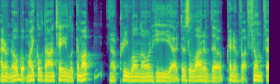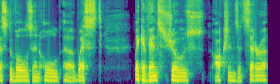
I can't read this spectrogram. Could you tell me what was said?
I don't know. But Michael Dante, look him up. Uh, pretty well known. He uh, does a lot of the kind of uh, film festivals and old uh, West like events, shows, auctions, etc.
